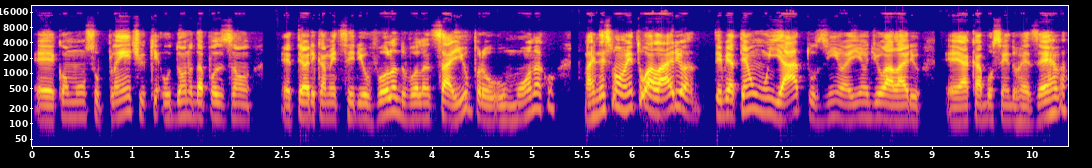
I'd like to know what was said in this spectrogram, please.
é, como um suplente, o dono da posição é, teoricamente seria o Voland, o Voland saiu para o Mônaco, mas nesse momento o Alário teve até um hiatozinho aí, onde o Alário é, acabou sendo reserva,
